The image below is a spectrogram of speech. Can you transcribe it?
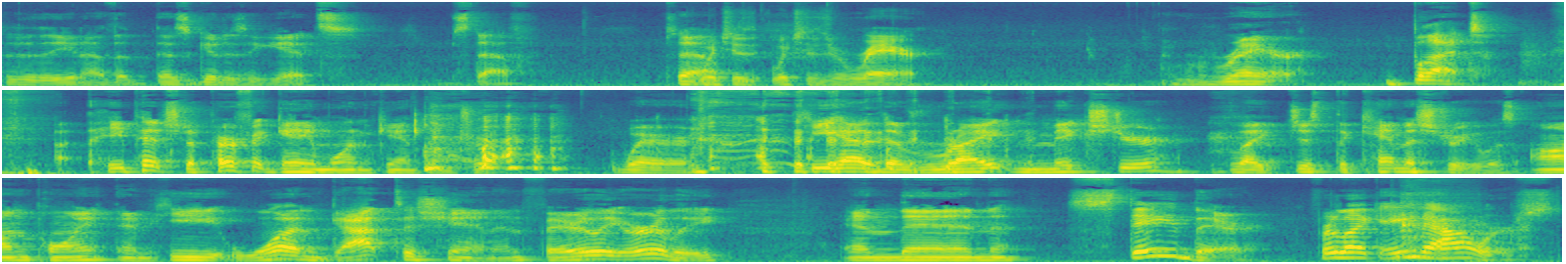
The, the- you know, the as good as it gets stuff. So which is which is rare. rare. But uh, he pitched a perfect game one camping trip where he had the right mixture, like just the chemistry was on point, and he one got to Shannon fairly early, and then stayed there for like eight hours.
